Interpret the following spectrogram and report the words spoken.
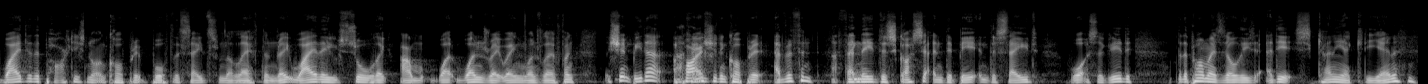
Why do the parties not incorporate both the sides from the left and right? Why are they so like um one's right wing, one's left wing? It shouldn't be that. A I party think- should incorporate everything, I think- and they discuss it and debate and decide what's agreed. But the problem is, all these idiots can't agree anything.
